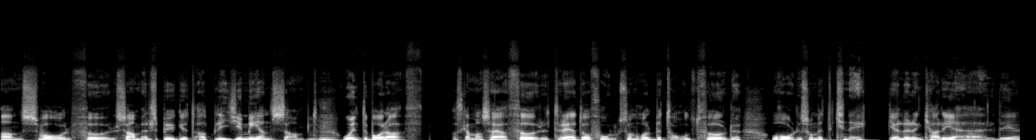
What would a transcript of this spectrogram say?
ansvar för samhällsbygget att bli gemensamt och inte bara vad ska man säga, företrädd av folk som har betalt för det och har det som ett knäck eller en karriär. Det,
